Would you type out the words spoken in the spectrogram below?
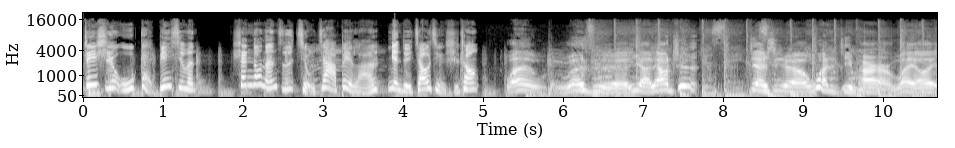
真实无改编新闻：山东男子酒驾被拦，面对交警时称：“我我是叶良辰，这是我的地盘，我有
